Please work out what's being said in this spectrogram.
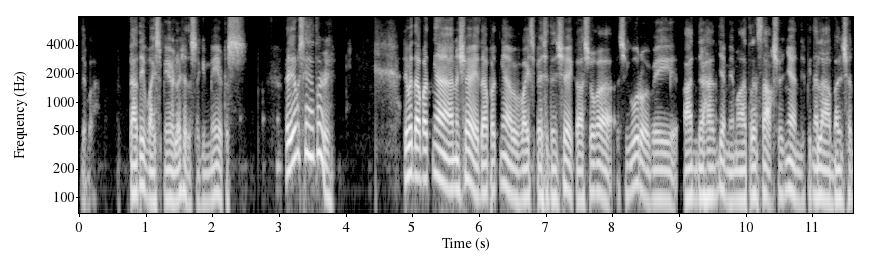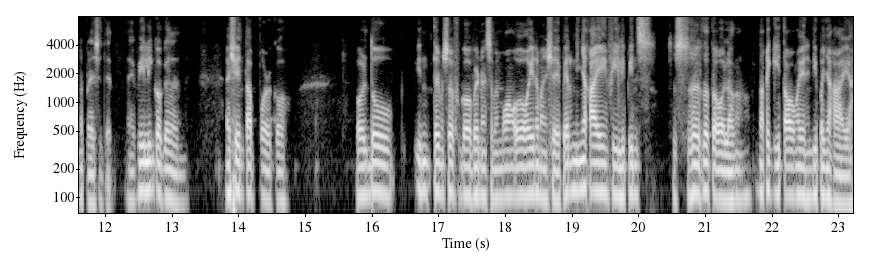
'di ba? Dati vice mayor lang siya, tapos naging mayor, tapos pwede naman senator eh. 'Di ba dapat nga ano siya eh, dapat nga vice president siya eh. Kaso nga siguro may underhand yan, may mga transaction yan, pinalaban siya na president. Eh, feeling ko ganun. Ay siya yung top 4 ko. Although in terms of governance naman mukhang okay naman siya eh, pero hindi niya kaya yung Philippines. So, sa totoo lang, nakikita ko ngayon hindi pa niya kaya.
